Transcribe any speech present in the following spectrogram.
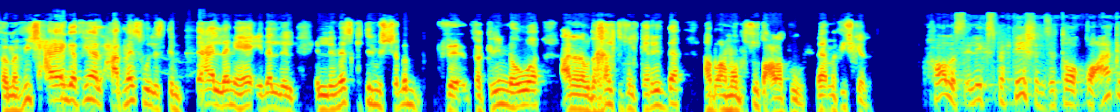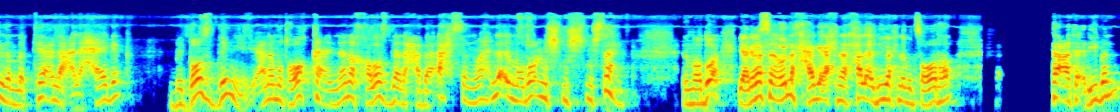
فما فيش حاجة فيها الحماس والاستمتاع اللانهائي ده اللي, اللي ناس كتير من الشباب فاكرين إن هو أنا لو دخلت في ال career ده هبقى مبسوط على طول. لا ما فيش كده. خالص. ال expectations التوقعات لما بتعلى على حاجة بتبوظ الدنيا. يعني أنا متوقع إن أنا خلاص ده أنا هبقى أحسن واحد. لا الموضوع مش مش مش سهل. الموضوع يعني مثلا أقول لك حاجة إحنا الحلقة دي وإحنا بنصورها ساعة تقريبا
